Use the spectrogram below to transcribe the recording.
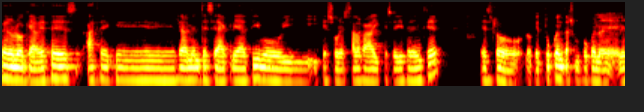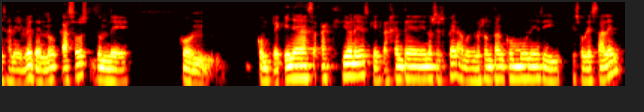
pero lo que a veces hace que realmente sea creativo y, que sobresalga y que se diferencie es lo, que tú cuentas un poco en, esa newsletter, ¿no? Casos donde con, pequeñas acciones que la gente no se espera porque no son tan comunes y que sobresalen,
